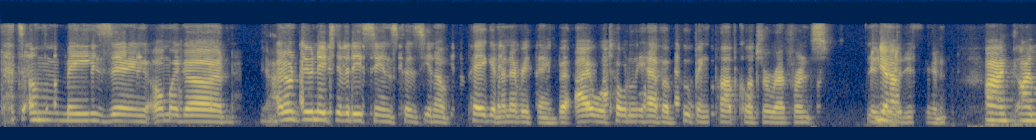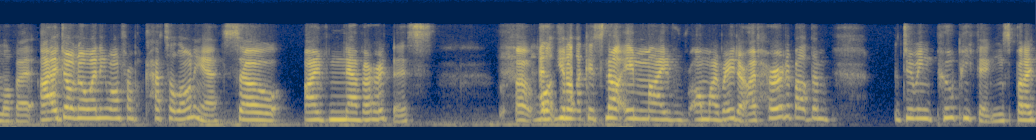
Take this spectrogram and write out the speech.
That's amazing. Oh my god. Yeah. I don't do nativity scenes because you know pagan and everything, but I will totally have a pooping pop culture reference Yeah. scene. I I love it. I don't know anyone from Catalonia, so I've never heard this. Uh, well, you know, like it's not in my on my radar. I've heard about them doing poopy things, but I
